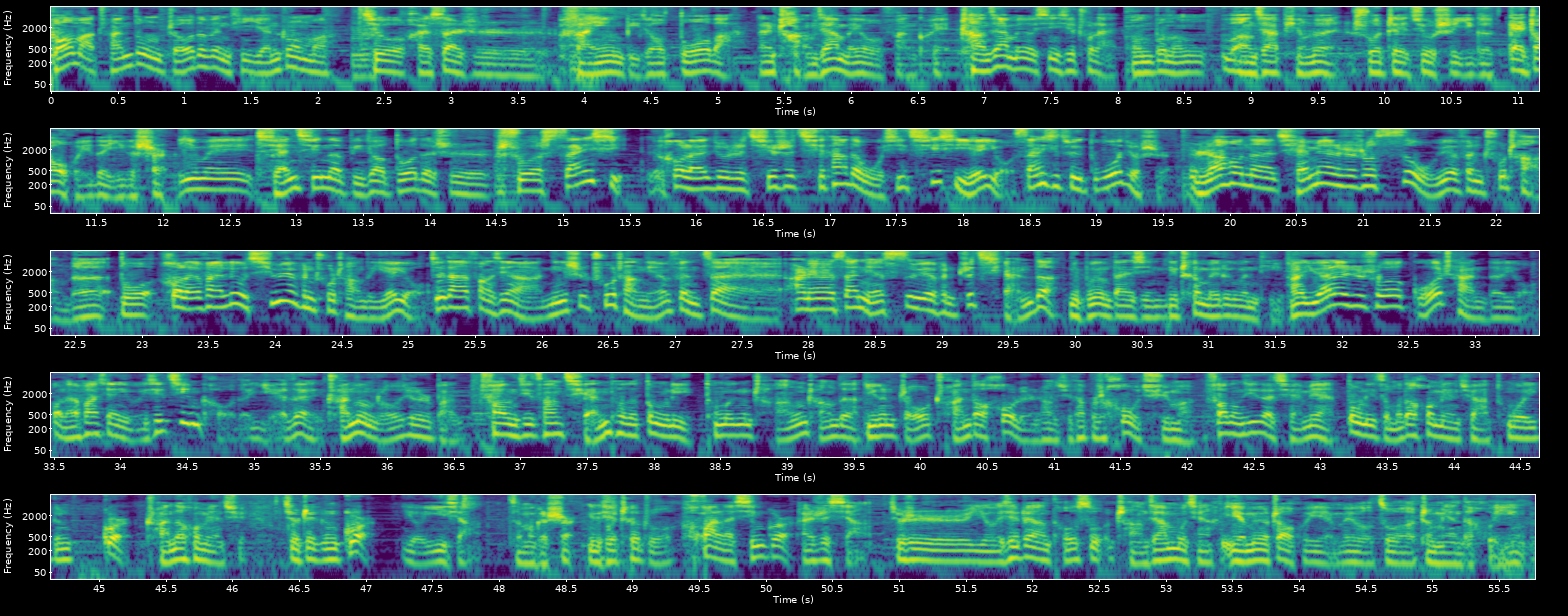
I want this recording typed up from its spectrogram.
宝马传动轴的问题严重吗？就还算是反应比较多吧，但是厂家没有反馈，厂家没有信息出来，我们不能妄加评论说这就是一个该召回的一个事儿。因为前期呢比较多的是说三系，后来就是其实其他的五系、七系也有，三系最多就是。然后呢前面是说四五月份出厂的多，后来发现六七月份出厂的也有，所以大家放心啊，你是出厂年份在二零二三年四月份之前的。你不用担心，你车没这个问题啊。原来是说国产的有，后来发现有一些进口的也在传动轴，就是把发动机舱前头的动力通过一根长长的一根轴传到后轮上去，它不是后驱吗？发动机在前面，动力怎么到后面去啊？通过一根棍儿传到后面去，就这根棍儿有异响，这么个事儿。有些车主换了新棍儿还是响，就是有一些这样投诉，厂家目前也没有召回，也没有做正面的回应。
